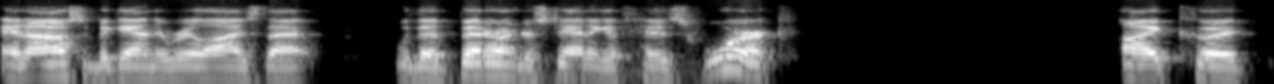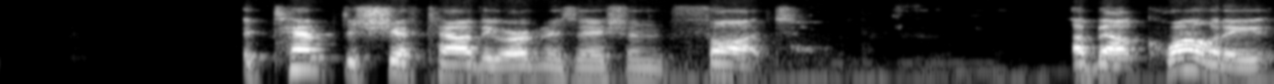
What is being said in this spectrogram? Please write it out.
and I also began to realize that with a better understanding of his work, I could attempt to shift how the organization thought about quality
